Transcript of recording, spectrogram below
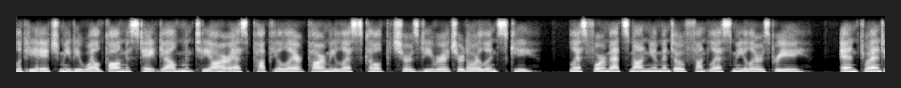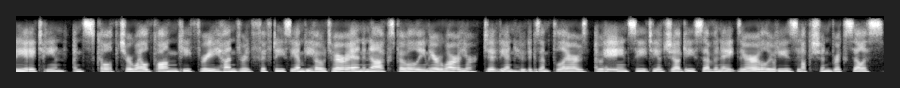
Le PH Media Wild Kong Estate Galment TRS Populaire parmi les sculptures de Richard Orlinski. Les formats Monumento font les Millers Prix. En 2018, un sculpture Wild Kong de 350 cm de hauteur en polymer warrior did en hood exemplaires au ANC Juggy 780 Louise Auction Bruxelles.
